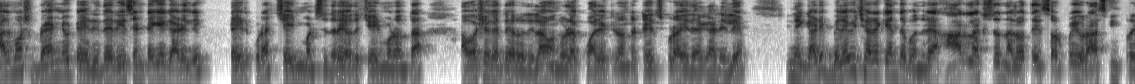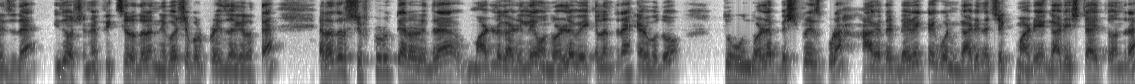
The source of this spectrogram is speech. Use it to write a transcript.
ಆಲ್ಮೋಸ್ಟ್ ಬ್ರ್ಯಾಂಡ್ ನ್ಯೂ ಟೈರ್ ಇದೆ. ರೀಸೆಂಟಾಗಿ ಗಾಡೀಲಿ ಟೈರ್ ಕೂಡ ಚೇಂಜ್ ಮಾಡಿಸಿದ್ದಾರೆ. ಯಾವುದೇ ಚೇಂಜ್ ಮಾಡುವಂಥ ಅವಶ್ಯಕತೆ ಇರೋದಿಲ್ಲ. ಒಂದು ಒಳ್ಳೆ ಕ್ವಾಲಿಟಿ ಇರುವಂಥ ಟೈರ್ಸ್ ಕೂಡ ಇದೆ ಗಾಡಿಲಿ. ಇನ್ನು ಈ ಗಾಡಿ ಬೆಲೆ ವಿಚಾರಕ್ಕೆ ಅಂತ ಬಂದ್ರೆ ಆರು ಲಕ್ಷದ ನಲವತ್ತೈದು ಸಾವಿರ ರೂಪಾಯಿ ಇವ್ರು ಆಸ್ಕಿಂಗ್ ಪ್ರೈಸ್ ಇದೆ. ಇದು ಅಷ್ಟೇ ಫಿಕ್ಸ್ ಇರೋದ್ರೆ ನೆಗೋಷಿಯಬಲ್ ಪ್ರೈಸ್ ಆಗಿರುತ್ತೆ. ಯಾರಾದರೂ ಶಿಫ್ಟ್ ಹುಡುಕ್ತಾ ಇರೋರಿದ್ರೆ ಮಾಡಲ್ ಗಾಡಿಲಿ ಒಂದು ಒಳ್ಳೆ ವೆಹಿಕಲ್ ಅಂತಾನೆ ಹೇಳ್ಬೋದು. ಒಂದ್ ಒಳ್ಳೆ ಬೆಸ್ಟ್ ಪ್ರೈಸ್ ಕೂಡ ಆಗುತ್ತೆ. ಡೈರೆಕ್ಟ್ ಆಗಿ ಒಂದು ಗಾಡಿನ ಚೆಕ್ ಮಾಡಿ, ಗಾಡಿ ಇಷ್ಟ ಆಯ್ತು ಅಂದ್ರೆ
